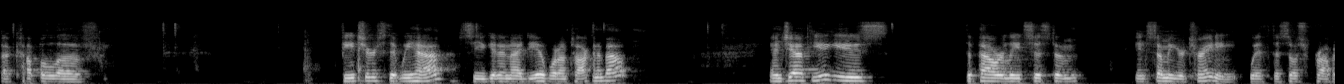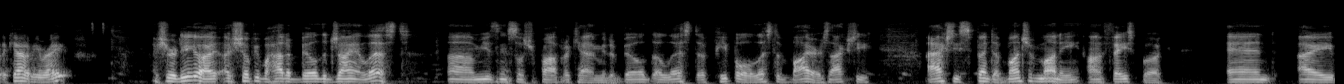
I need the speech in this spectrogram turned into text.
a couple of features that we have so you get an idea of what I'm talking about. And Jeff, you use the Power Lead system in some of your training with the Social Profit Academy, right? I sure do. I, I show people how to build a giant list um, using Social Profit Academy to build a list of people, a list of buyers. Actually, I actually spent a bunch of money on Facebook, and I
